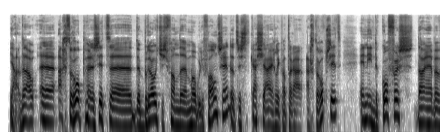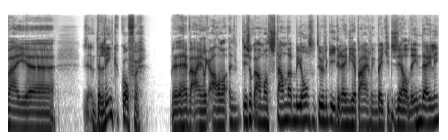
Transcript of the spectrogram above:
Ja, nou, achterop zitten de broodjes van de mobielefoons. Hè. Dat is het kastje eigenlijk wat er achterop zit. En in de koffers, daar hebben wij eh, de linkerkoffer. We hebben eigenlijk allemaal, het is ook allemaal standaard bij ons natuurlijk. Iedereen die heeft eigenlijk een beetje dezelfde indeling.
